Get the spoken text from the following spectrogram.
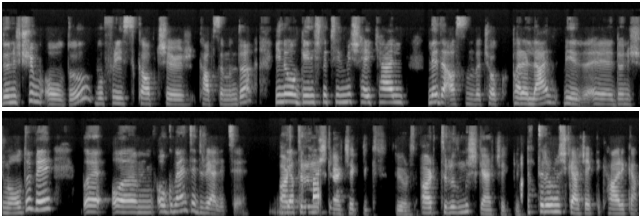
dönüşüm oldu bu free sculpture kapsamında. Yine o genişletilmiş heykelle de aslında çok paralel bir e, dönüşüm oldu ve e, um, augmented reality yapay Arttırılmış gerçeklik diyoruz. Arttırılmış gerçeklik. Arttırılmış gerçeklik harika.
